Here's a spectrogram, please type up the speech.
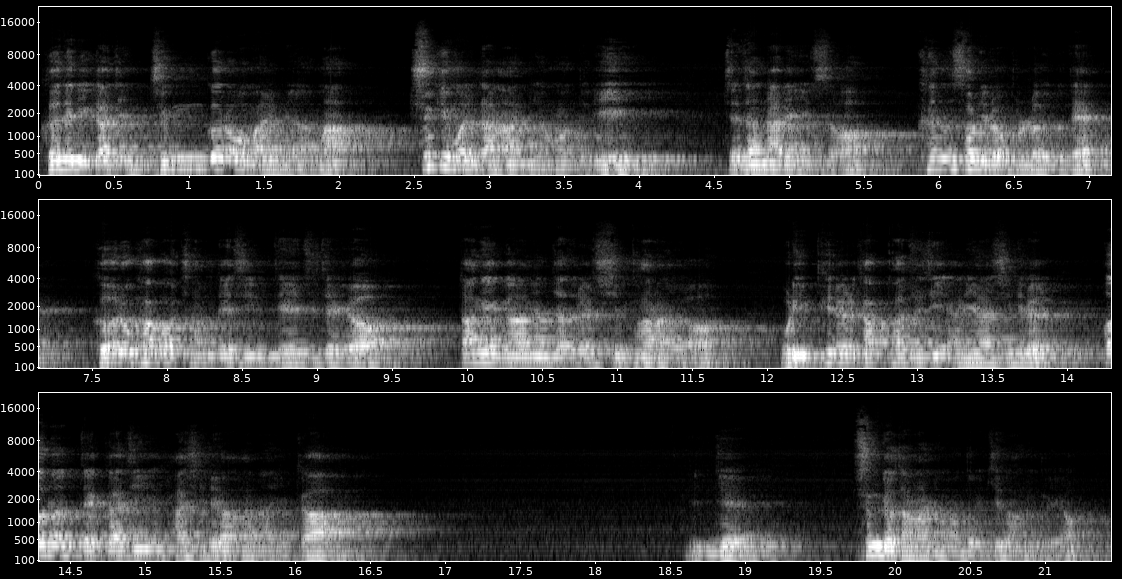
그들이 가진 증거로 말미암아 죽임을 당한 영혼들이 제단 아래에 있어 큰 소리로 불러 이르되 거룩하고 참되신 대주제여 땅에 거하는 자들을 심판하여 우리 피를 갚아주지 아니하시기를 어느 때까지 하시려 하나이까 이제 순교당한 영혼들이 기도하는 거예요.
